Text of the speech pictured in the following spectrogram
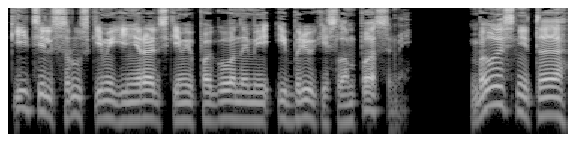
китель с русскими генеральскими погонами и брюки с лампасами, была снята,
